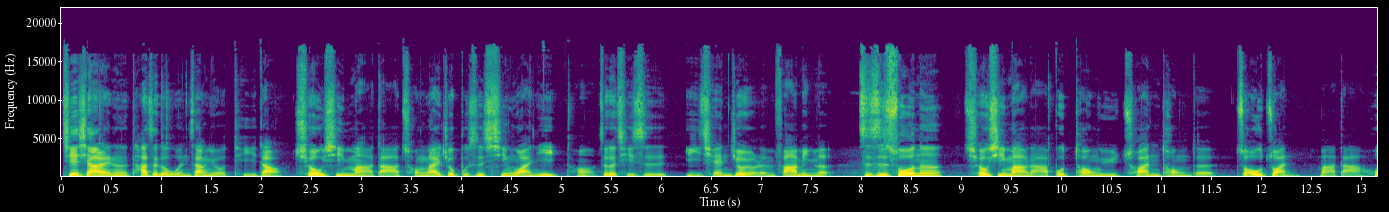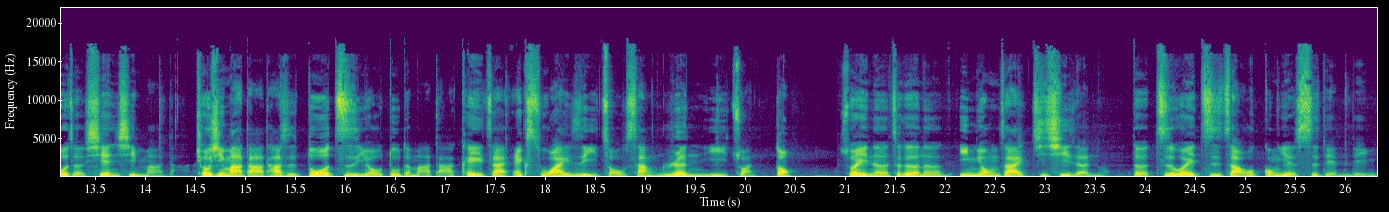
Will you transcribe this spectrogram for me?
接下来呢，他这个文章有提到，球形马达从来就不是新玩意哦。这个其实以前就有人发明了，只是说呢，球形马达不同于传统的轴转马达或者线性马达，球形马达它是多自由度的马达，可以在 X、Y、Z 轴上任意转动。所以呢，这个呢应用在机器人的智慧制造或工业四点零，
